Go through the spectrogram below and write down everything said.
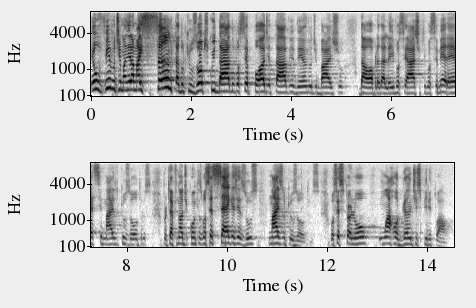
eu vivo de maneira mais santa do que os outros. Cuidado, você pode estar vivendo debaixo da obra da lei, você acha que você merece mais do que os outros, porque afinal de contas você segue a Jesus mais do que os outros. Você se tornou um arrogante espiritual.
